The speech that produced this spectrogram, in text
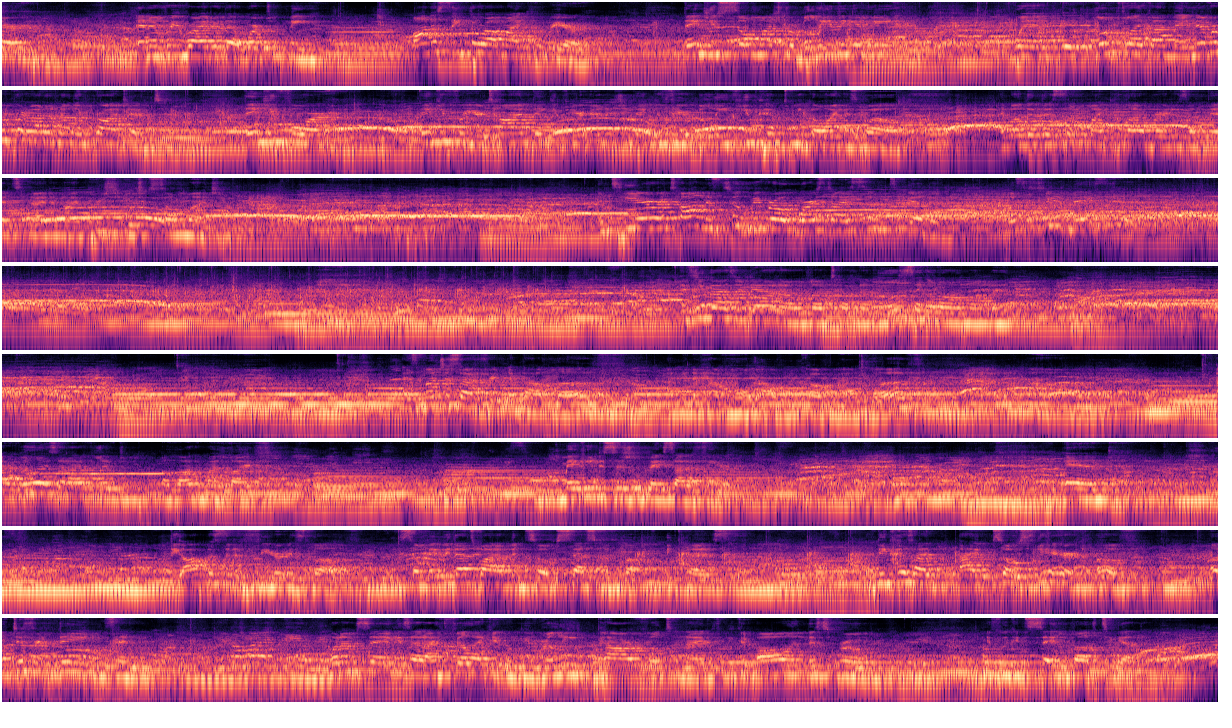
producer, and every writer that worked with me, honestly, throughout my career. Thank you so much for believing in me love. So maybe that's why I've been so obsessed with love because because I, I'm so scared of of different things and what I'm saying is that I feel like it would be really powerful tonight if we could all in this room, if we could say love together.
